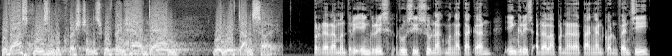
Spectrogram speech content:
We've asked reasonable questions, we've been held down when we've done so. Perdana Menteri Inggris, Rusi Sunak, mengatakan Inggris adalah penandatangan konvensi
